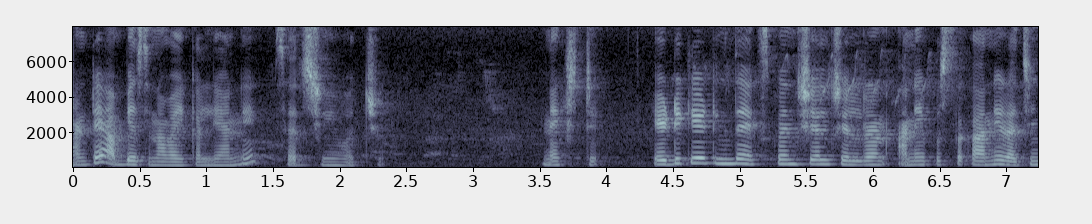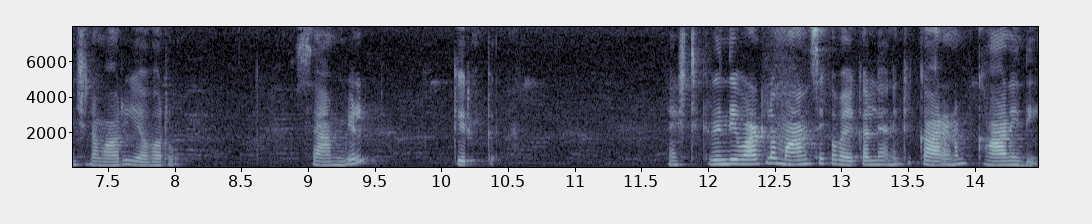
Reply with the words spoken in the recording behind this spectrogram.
అంటే అభ్యసన వైకల్యాన్ని సరిచేయవచ్చు next educating the exceptional children అనే పుస్తకాన్ని రచించిన వారు ఎవరు? శామ్యుల్ కిర్క్. నెక్స్ట్ క్రింది వాటిలో మానసిక వైకల్యానికి కారణం కానిది.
